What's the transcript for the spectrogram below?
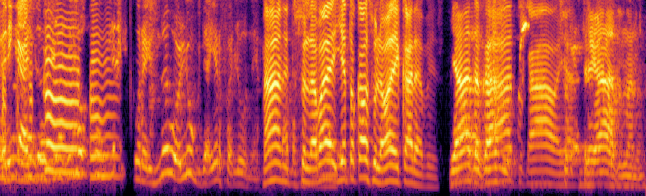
Erika, like por el nuevo look de ayer fue el lunes. Estamos su lavada- ya tocaba su lavada de cara, pues. Ya tocaba Ah, su, tocaba, su ya. Mano,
